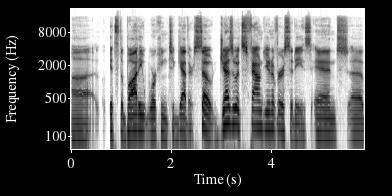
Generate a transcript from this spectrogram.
Uh, it's the body working together. So Jesuits found universities, and uh,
